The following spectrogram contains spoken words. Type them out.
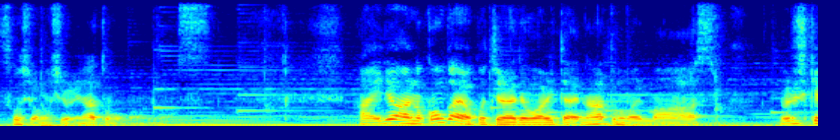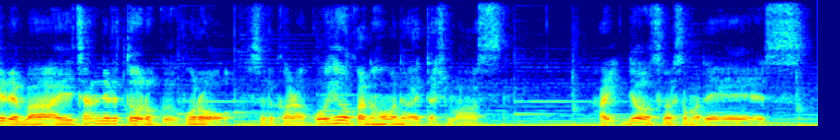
少し面白いなと思います。はい。では、あの、今回はこちらで終わりたいなと思います。よろしければ、えー、チャンネル登録、フォロー、それから高評価の方お願いいたします。はい。では、お疲れ様です。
